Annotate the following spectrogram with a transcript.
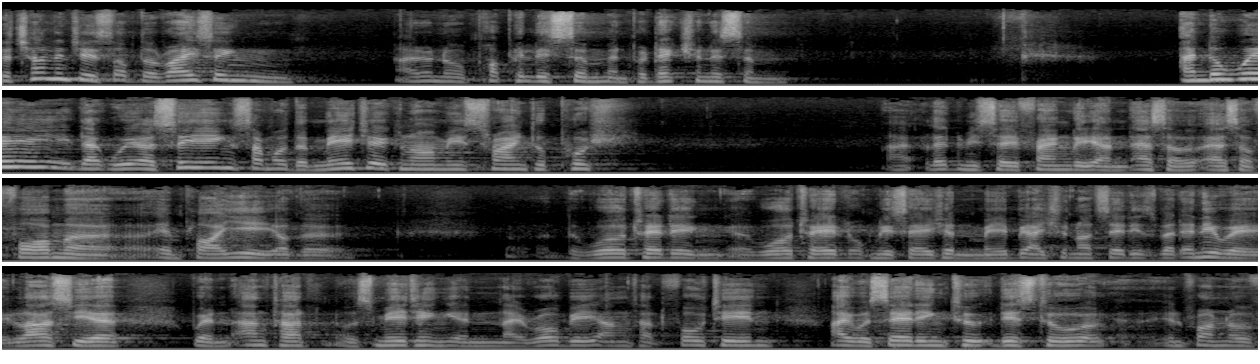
the challenges of the rising, I don't know, populism and protectionism. And the way that we are seeing some of the major economies trying to push, uh, let me say frankly, and as a, as a former employee of the the World Trading uh, World Trade Organization. Maybe I should not say this, but anyway, last year when UNCTAD was meeting in Nairobi, UNCTAD 14, I was saying to this to uh, in front of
